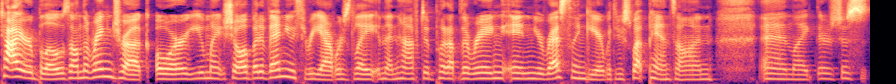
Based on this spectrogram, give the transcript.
tire blows on the ring truck or you might show up at a venue three hours late and then have to put up the ring in your wrestling gear with your sweatpants on. And like there's just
